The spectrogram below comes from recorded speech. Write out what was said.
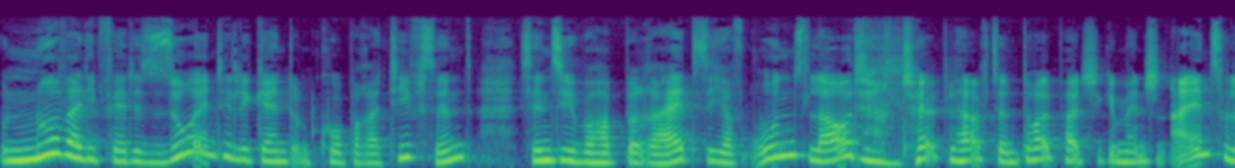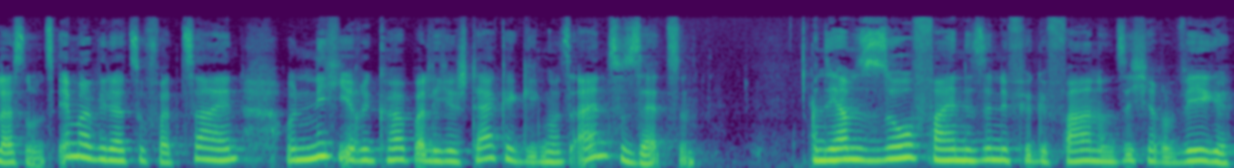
Und nur weil die Pferde so intelligent und kooperativ sind, sind sie überhaupt bereit, sich auf uns laute und schöppelhafte und tollpatschige Menschen einzulassen, uns immer wieder zu verzeihen und nicht ihre körperliche Stärke gegen uns einzusetzen. Und sie haben so feine Sinne für Gefahren und sichere Wege.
